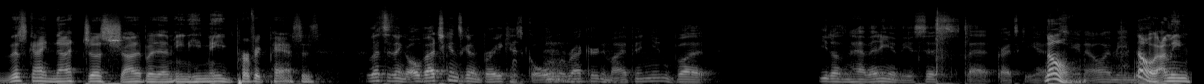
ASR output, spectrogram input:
this guy not just shot it, but I mean, he made perfect passes. Well, that's the thing. Ovechkin's going to break his goal record, in my opinion, but he doesn't have any of the assists that Gretzky has. No. you know, I mean, No, I mean,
